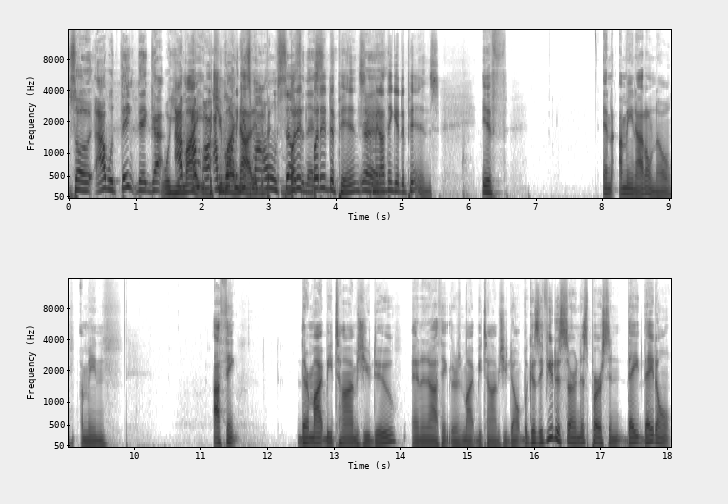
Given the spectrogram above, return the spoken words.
So I would think that God. Well, you I'm, might, I'm, but I'm you going might not. my It own self. but it, but it depends. I mean, I think it depends. If and I mean, I don't know. I mean, I think there might be times you do, and then I think there might be times you don't. Because if you discern this person, they they don't.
